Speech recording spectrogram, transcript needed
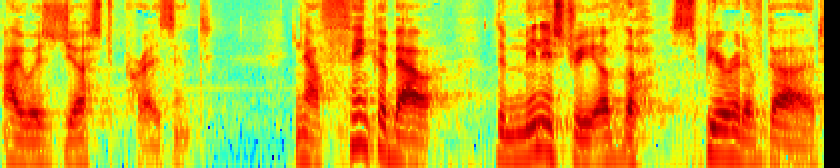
I was just present. Now think about the ministry of the Spirit of God,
